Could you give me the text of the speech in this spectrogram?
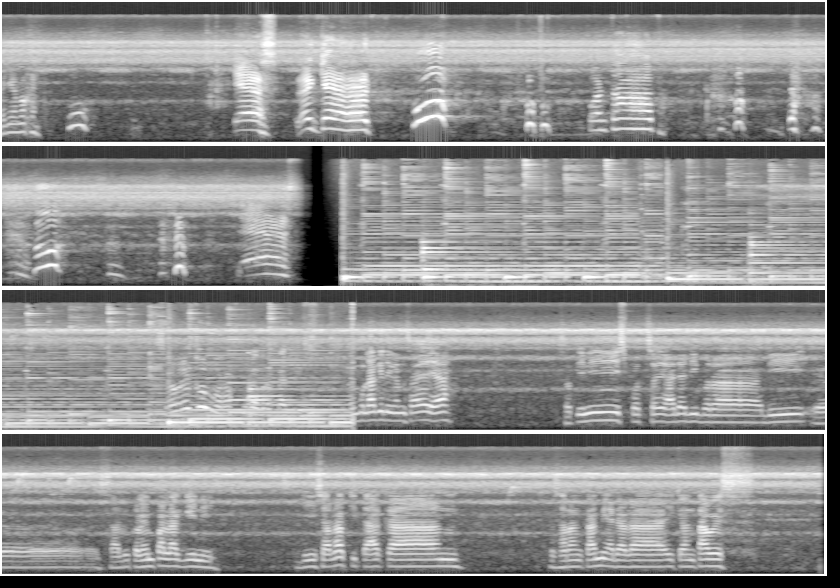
Tanya makan. Uh. Yes, lengket. Uh. Mantap. uh. Yes. Assalamualaikum warahmatullahi wabarakatuh. Ketemu lagi dengan saya ya. Saat ini spot saya ada di Bara di eh, Salu Kelempal lagi nih. Di sana kita akan sasaran kami adalah ikan tawes.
